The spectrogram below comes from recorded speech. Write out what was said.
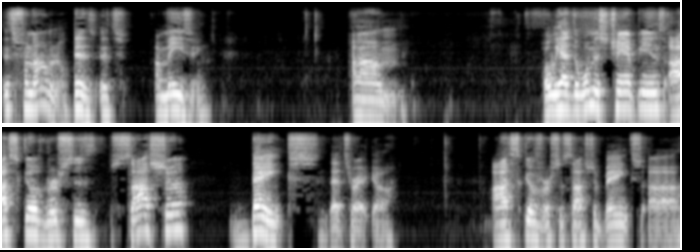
it's phenomenal. It is it's amazing. Um, but we had the women's champions, Asuka versus Sasha Banks. That's right, y'all. Asuka versus Sasha Banks. Uh,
